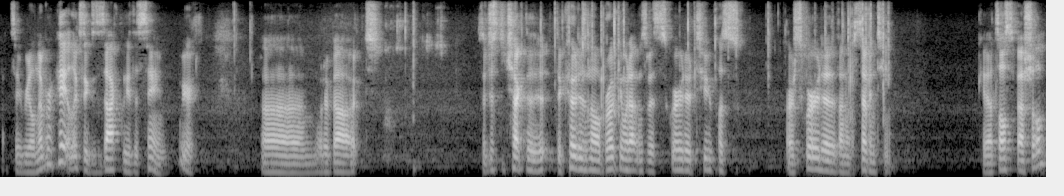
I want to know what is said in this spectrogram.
That's a real number. Hey, it looks exactly the same. Weird. Um, what about, so just to check the, the code isn't all broken, what happens with square root of 2 plus, or square root of, I don't know, 17? Okay, that's all special,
